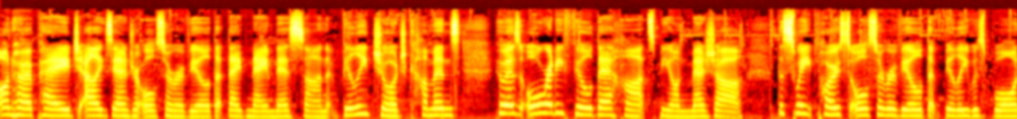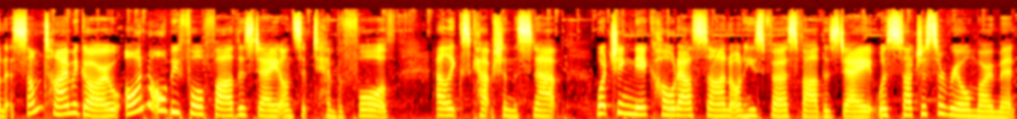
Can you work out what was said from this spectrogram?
On her page, Alexandra also revealed that they'd named their son Billy George Cummins, who has already filled their hearts beyond measure. The sweet post also revealed that Billy was born some time ago, on or before Father's Day on September 4th. Alex captioned the snap. Watching Nick hold our son on his first Father's Day was such a surreal moment.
